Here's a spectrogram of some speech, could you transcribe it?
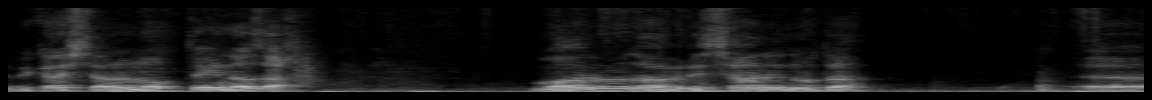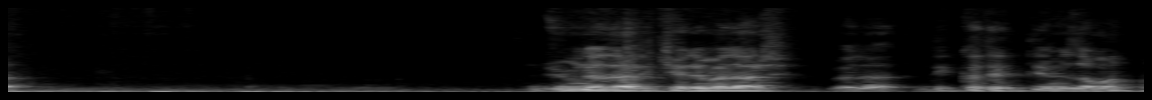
birkaç tane noktayı nazar. Malumunuz abi Risale-i Nur'da e, cümleler, kelimeler böyle dikkat ettiğimiz zaman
